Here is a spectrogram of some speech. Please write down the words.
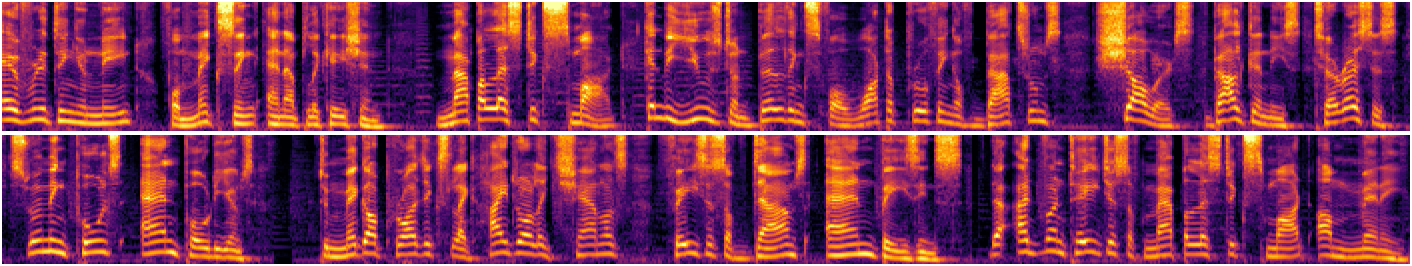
everything you need for mixing and application. Mapelastic Smart can be used on buildings for waterproofing of bathrooms, showers, balconies, terraces, swimming pools and podiums to mega projects like hydraulic channels, faces of dams and basins. The advantages of Mapelastic Smart are many.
